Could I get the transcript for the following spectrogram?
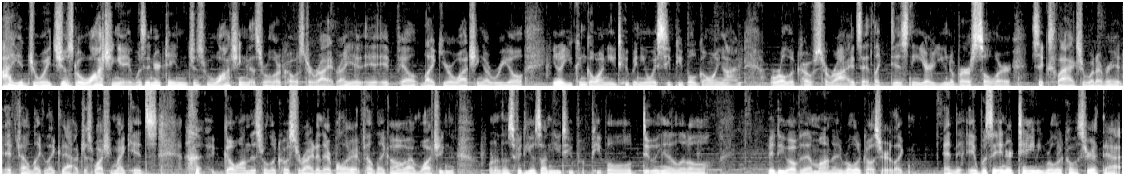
I enjoyed just watching it. It was entertaining just watching this roller coaster ride, right? It, it, it, felt like you're watching a real, you know, you can go on YouTube and you always see people going on roller coaster rides at like Disney or Universal or Six Flags or whatever. It, it felt like like that. Just watching my kids go on this roller coaster ride in their baller, it felt like, oh, I'm watching one of those videos on YouTube of people doing a little video of them on a roller coaster. Like, and it was an entertaining roller coaster at that.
